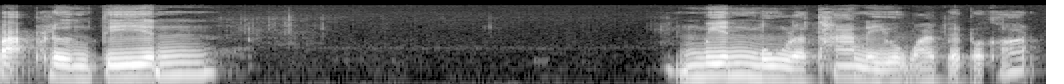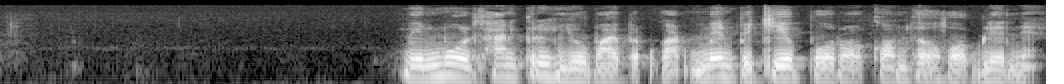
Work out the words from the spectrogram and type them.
បកភ្លើងទៀនមានមូលដ្ឋាននយោបាយពិតប្រាកដមានមូលដ្ឋានគ្រឹះនយោបាយពិតប្រាកដមានប្រជាពលរដ្ឋគ្រប់គ្រងរាប់លានអ្នក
